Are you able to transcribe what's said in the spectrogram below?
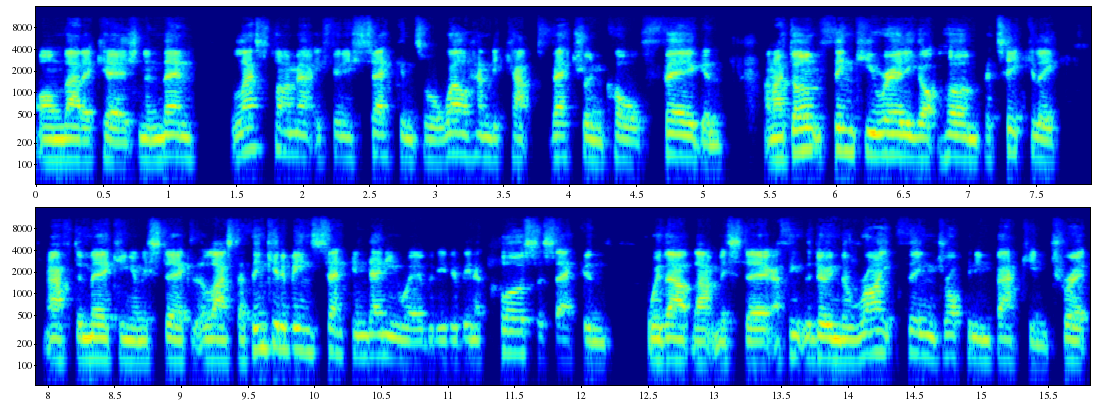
on that occasion. And then last time out, he finished second to a well handicapped veteran called Fagan. And I don't think he really got home, particularly after making a mistake at the last. I think he'd have been second anyway, but he'd have been a closer second without that mistake. I think they're doing the right thing, dropping him back in trip.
